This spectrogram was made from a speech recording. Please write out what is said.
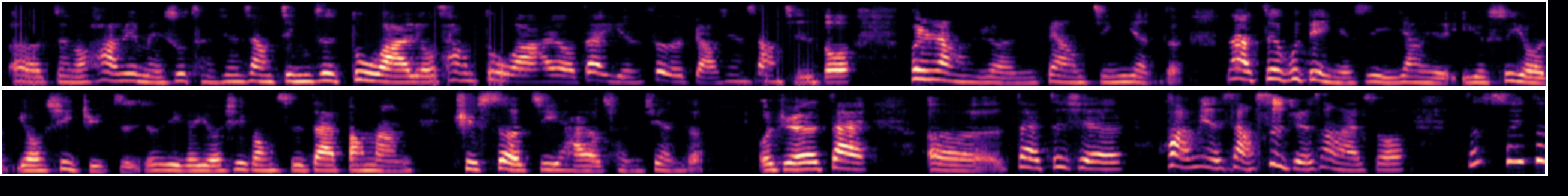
呃，整个画面美术呈现上精致度啊、流畅度啊，还有在颜色的表现上，其实都会让人非常惊艳的。那这部电影也是一样，也也是有游戏举止，就是一个游戏公司在帮忙去设计还有呈现的。我觉得在呃在这些画面上、视觉上来说，这虽正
